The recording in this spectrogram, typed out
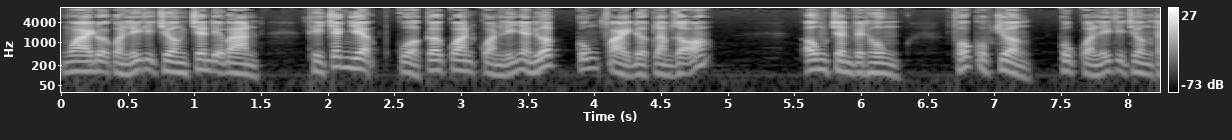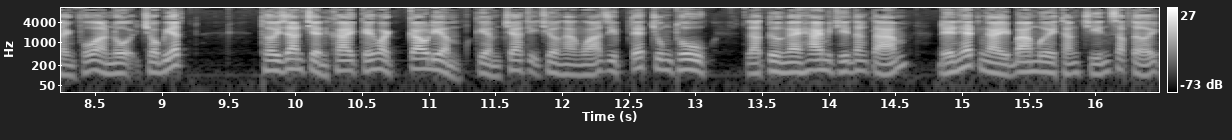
ngoài đội quản lý thị trường trên địa bàn thì trách nhiệm của cơ quan quản lý nhà nước cũng phải được làm rõ. Ông Trần Việt Hùng, Phó cục trưởng Cục Quản lý thị trường thành phố Hà Nội cho biết, thời gian triển khai kế hoạch cao điểm kiểm tra thị trường hàng hóa dịp Tết Trung thu là từ ngày 29 tháng 8 đến hết ngày 30 tháng 9 sắp tới.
